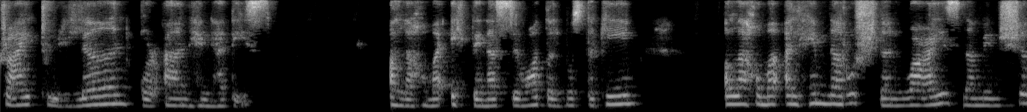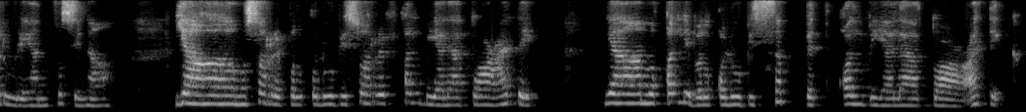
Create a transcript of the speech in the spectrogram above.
try to learn Quran and Hadith. Allahumma ihdina sirat al-mustaqim. Allahumma alhimna rushdan wa'izna min sharuri anfusina. Ya musarrif al-qulubi sarrif qalbi ala ta'atik. يا مقلب القلوب ثبت قلبي على طاعتك.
